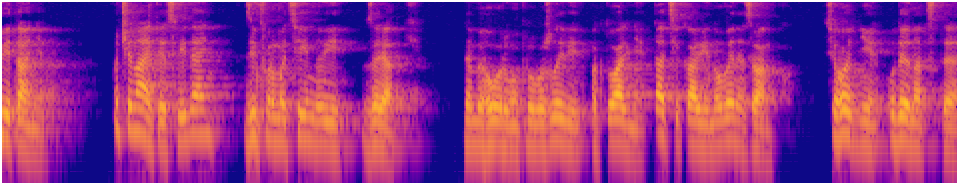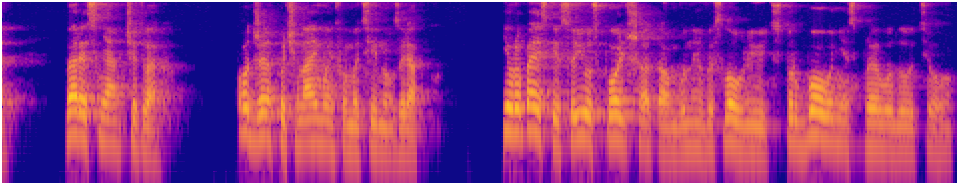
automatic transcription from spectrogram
вітання. Починайте свій день з інформаційної зарядки, де ми говоримо про важливі, актуальні та цікаві новини зранку. Сьогодні 11 вересня, четвер. Отже, починаємо інформаційну зарядку. Європейський Союз, Польща, там вони висловлюють стурбовані з приводу цього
